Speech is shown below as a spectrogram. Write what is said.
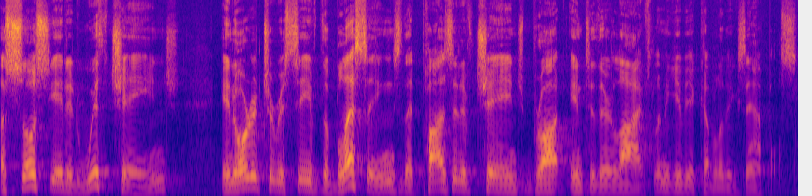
associated with change in order to receive the blessings that positive change brought into their lives. Let me give you a couple of examples.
